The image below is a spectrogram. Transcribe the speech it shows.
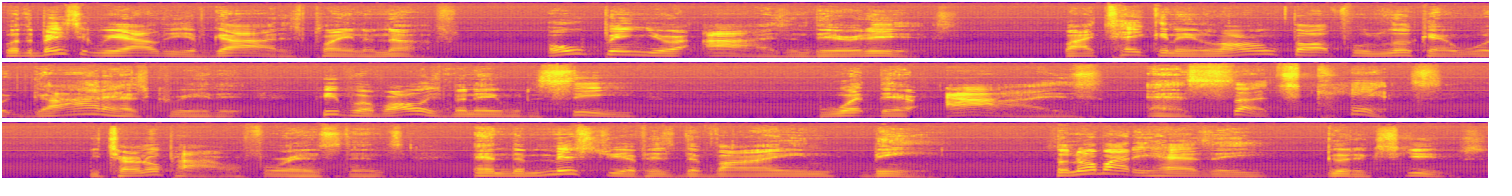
But the basic reality of God is plain enough. Open your eyes, and there it is. By taking a long, thoughtful look at what God has created, people have always been able to see what their eyes, as such, can't see. Eternal power, for instance, and the mystery of his divine being. So nobody has a good excuse.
